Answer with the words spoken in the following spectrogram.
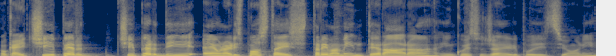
Ok, C per, C per D è una risposta estremamente rara in questo genere di posizioni.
